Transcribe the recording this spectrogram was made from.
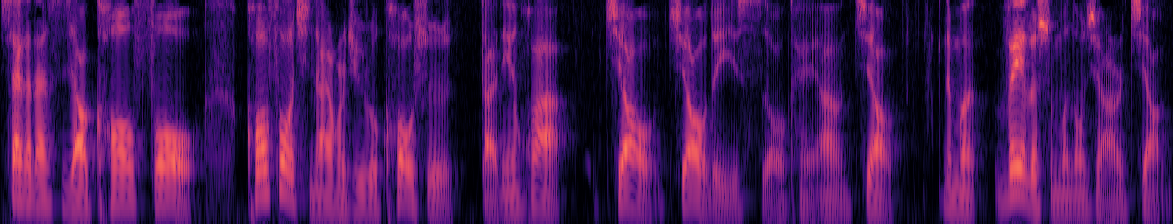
下一个单词叫 call for，call for，请大家伙记住，call 是打电话叫叫的意思，OK 啊叫。那么为了什么东西而叫？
